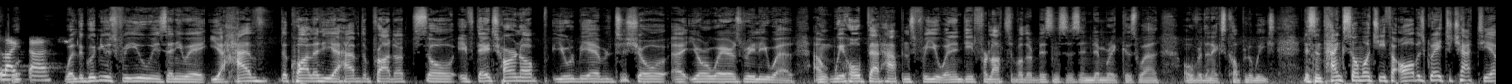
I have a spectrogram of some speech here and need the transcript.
like well, that. Well, the good news for you is anyway, you have the quality, you have the product. So if they turn up, you'll be able to show uh, your wares really well, and we hope that happens for you, and indeed for lots of other businesses in Limerick as well over the next couple of weeks. Listen, thanks so much, Aoife. Always great to chat to you.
